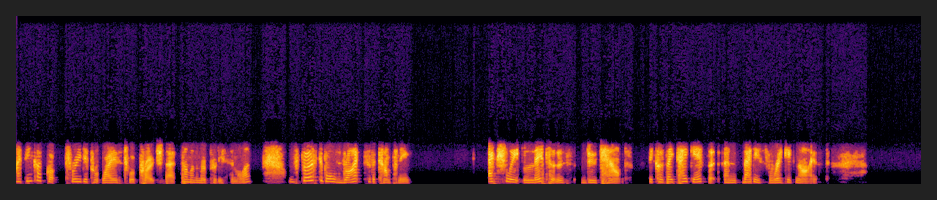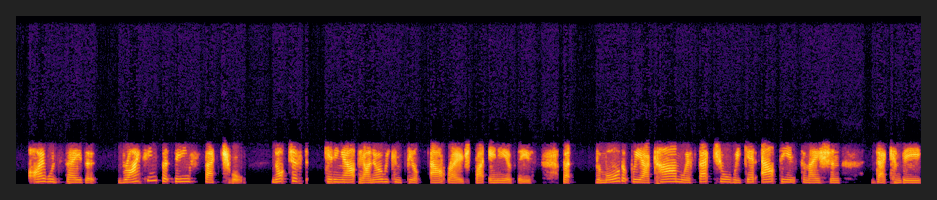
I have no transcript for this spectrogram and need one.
I think I've got three different ways to approach that. Some of them are pretty similar. First of all, write to the company. Actually, letters do count because they take effort and that is recognised. I would say that writing, but being factual, not just getting out there. I know we can feel outraged by any of these, but the more that we are calm, we're factual, we get out the information, that can be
